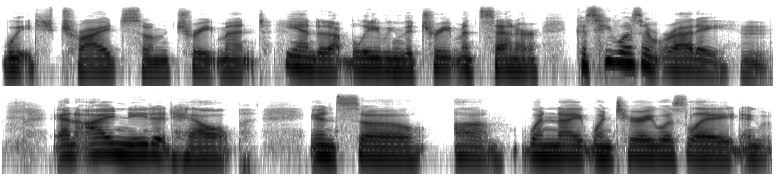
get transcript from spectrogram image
We tried some treatment. He ended up leaving the treatment center because he wasn't ready. And I needed help. And so um, one night when Terry was late and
